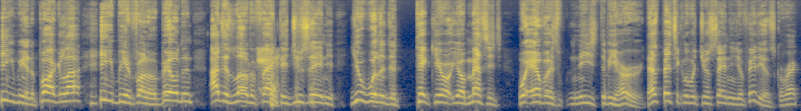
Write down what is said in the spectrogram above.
He can be in the parking lot. He can be in front of a building. I just love the fact that you saying you're willing to take your your message wherever it needs to be heard. That's basically what you're saying in your videos, correct?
